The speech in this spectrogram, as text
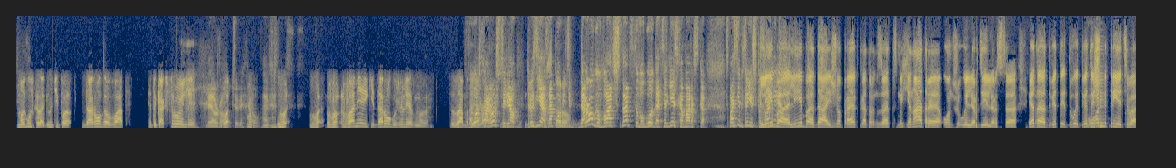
могу сказать, ну, типа, «Дорога в ад». Это как строили road to the hell. в, в- в- в Америке дорогу железную. Западная Вот хороший сериал. Друзья, запомните, «Дорога в ад» 16 года от Сергея из Хабаровска. Спасибо, Сергей, что позвонили. Либо, либо, да, еще проект, который называется «Махинаторы», он же «Уиллер Дилерс». Это дво- 2003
